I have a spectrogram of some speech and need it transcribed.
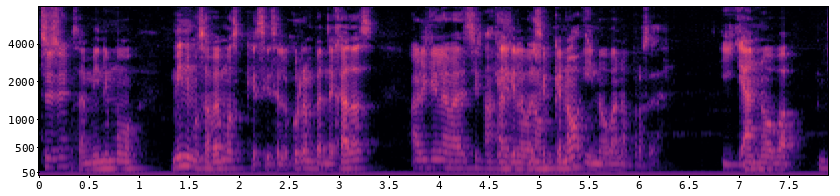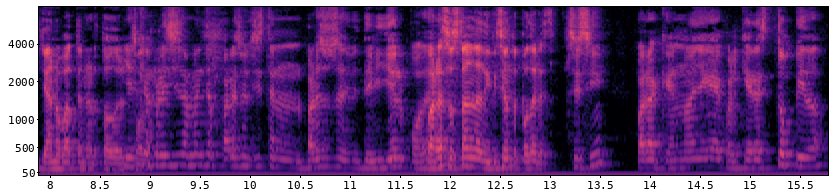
Sí, sí. O sea, mínimo, mínimo sabemos que si se le ocurren pendejadas, alguien le va a decir, que, alguien le va a decir que no y no van a proceder. Y ya no va ya no va a tener todo el poder. Y es que precisamente para eso existen, para eso se dividió el poder. Para eso está en la división de poderes. Sí, sí, para que no llegue cualquier estúpido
